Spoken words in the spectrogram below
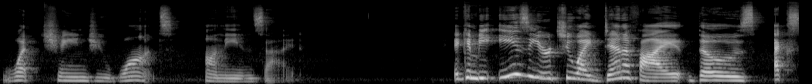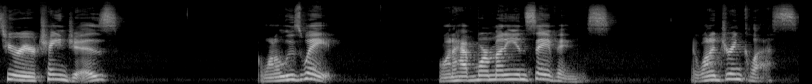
what change you want on the inside. It can be easier to identify those exterior changes. I want to lose weight. I want to have more money in savings. I want to drink less.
